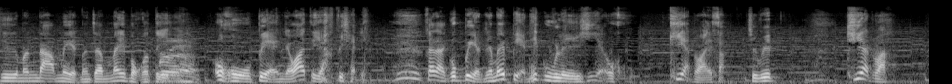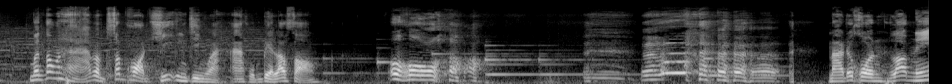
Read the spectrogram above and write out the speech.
คือมันดาเมจมันจะไม่ปกติเลยโอ้โหเปลี่ยนอย่าว่าแต่อย่าเปลี่ยนขนาดกูเปลี่ยนยังไม่เปลี่ยนให้กูเลยเฮียโอ้โหเครียดว่ะไอ้สัสชีวิตเครียดว่ะ มันต้องหาแบบซัพพอร์ตคีจริง ๆ ว่ะอะผมเปลี่ยนรอบสองโอ้โหมาทุกคนรอบนี้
